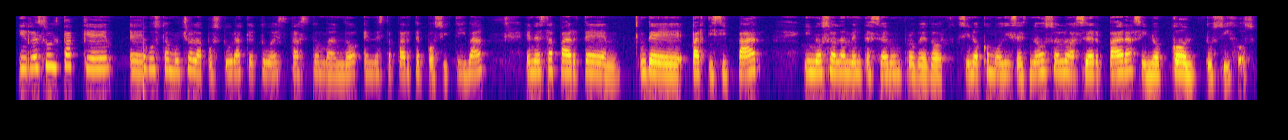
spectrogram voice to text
Y resulta que eh, me gusta mucho la postura que tú estás tomando en esta parte positiva, en esta parte de participar y no solamente ser un proveedor, sino como dices, no solo hacer para, sino con tus hijos.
